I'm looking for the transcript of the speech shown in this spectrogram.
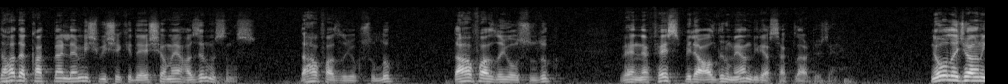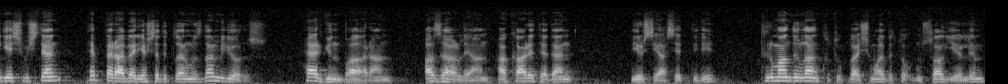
daha da katmerlenmiş bir şekilde yaşamaya hazır mısınız? Daha fazla yoksulluk, daha fazla yolsuzluk ve nefes bile aldırmayan bir yasaklar düzeni. Ne olacağını geçmişten hep beraber yaşadıklarımızdan biliyoruz. Her gün bağıran, azarlayan, hakaret eden bir siyaset dili, tırmandırılan kutuplaşma ve toplumsal gerilim,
